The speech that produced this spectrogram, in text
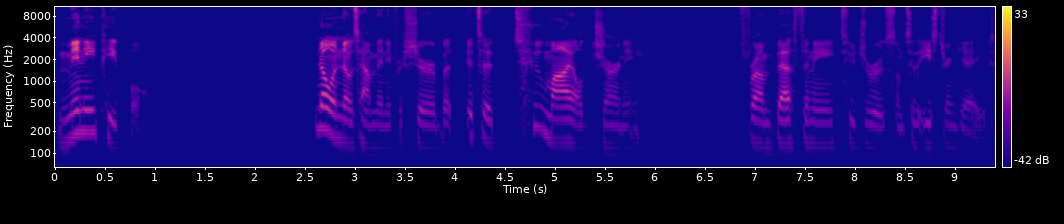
Many people no one knows how many for sure, but it's a two mile journey from Bethany to Jerusalem to the eastern gate.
